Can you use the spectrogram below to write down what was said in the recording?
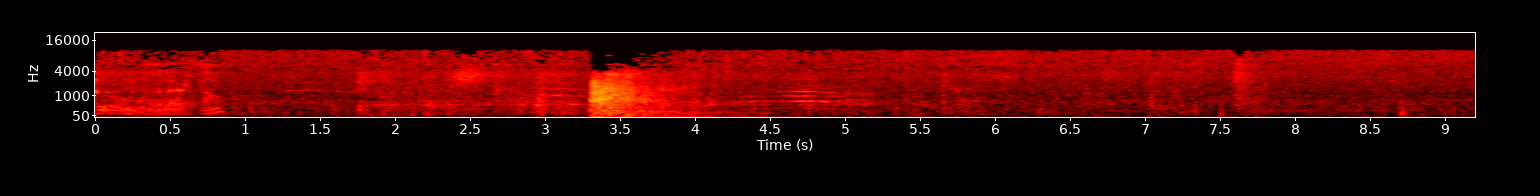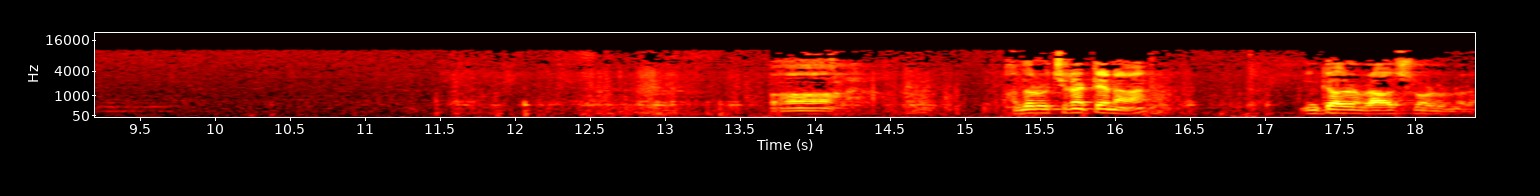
two మొదలెడదాం ఆ, అందరూ వచ్చినట్టేనా? ఇంకా ఎవరైనా రావాల్సిన వాళ్ళు ఉన్నారా?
